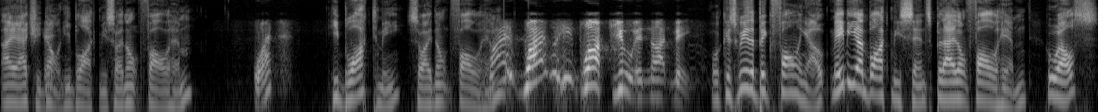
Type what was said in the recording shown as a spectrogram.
I actually don't. He blocked me, so I don't follow him. what? He blocked me, so I don't follow him. Why? Why would he block you and not me? Well, because we had a big falling out. Maybe he unblocked me since, but I don't follow him. Who else?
